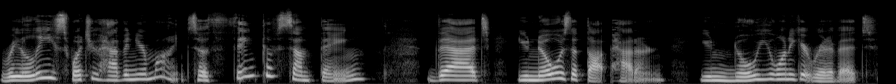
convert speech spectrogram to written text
release what you have in your mind. So think of something that you know is a thought pattern, you know you want to get rid of it,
